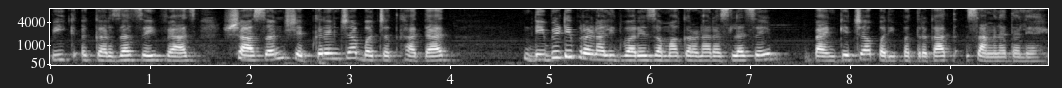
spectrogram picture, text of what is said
पीक कर्जाचे व्याज शासन शेतकऱ्यांच्या बचत खात्यात डीबीटी प्रणालीद्वारे जमा करणार असल्याचे बँकेच्या परिपत्रकात सांगण्यात आले आहे.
